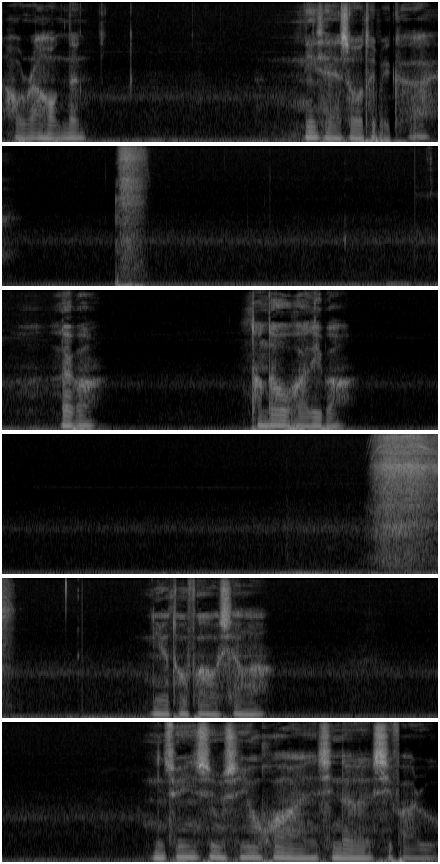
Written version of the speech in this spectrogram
好软好嫩，捏起来的时候特别可爱。来吧，躺到我怀里吧。头发好香啊！你最近是不是又换新的洗发乳，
